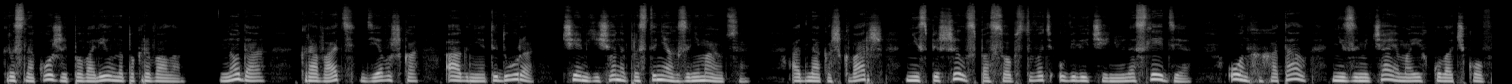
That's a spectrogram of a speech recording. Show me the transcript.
Краснокожий повалил на покрывало. Ну да, кровать, девушка. Агния, ты дура. Чем еще на простынях занимаются? Однако Шкварш не спешил способствовать увеличению наследия. Он хохотал, не замечая моих кулачков.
